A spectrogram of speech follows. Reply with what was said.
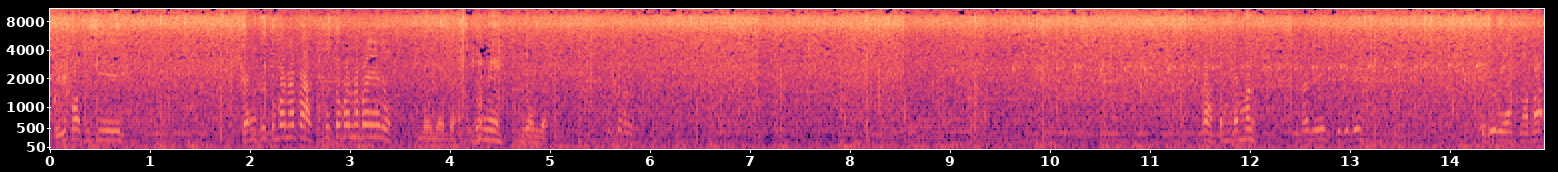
Jadi posisi yang ketutupan apa? Ketutupan apanya itu? Enggak, enggak, enggak. Begini. Enggak, enggak. Nah, teman-teman, tadi ikutin. Itu ya, nampak?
